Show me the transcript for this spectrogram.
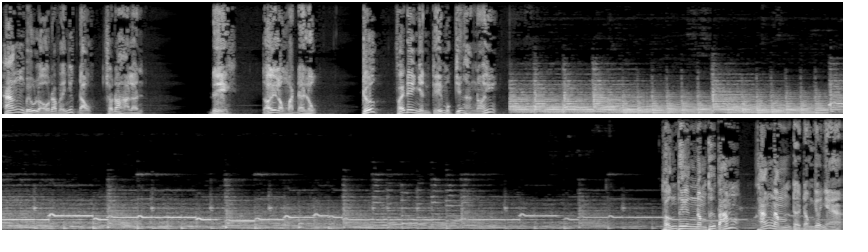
Hắn biểu lộ ra vẻ nhức đầu, sau đó hạ lệnh. Đi, tới Long Mạch Đại Lục. Trước, phải đi nhìn kỹ một chiến hãng nói. Thuận thiên năm thứ 8, tháng 5 trời đông gió nhẹ.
